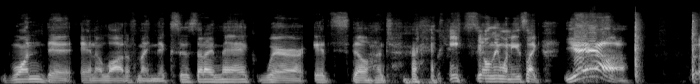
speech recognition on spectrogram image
one bit in a lot of my mixes that I make where it's Bill Hunter. he's the only one. He's like, yeah.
